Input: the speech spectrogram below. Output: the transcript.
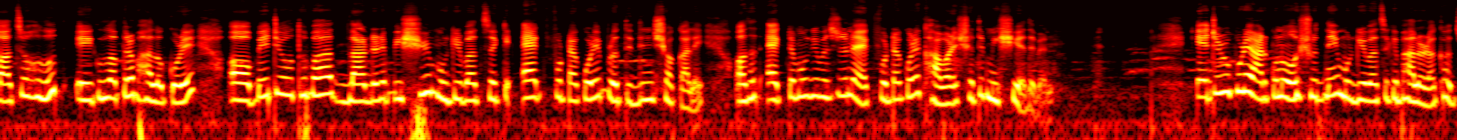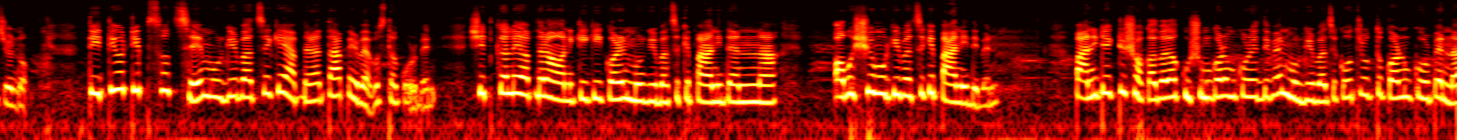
কাঁচা হলুদ, এইগুলো আপনারা ভালো করে বেটে অথবা ব্লান্ডারে পিষিয়ে মুরগির বাচ্চাকে এক ফোঁটা করে প্রতিদিন সকালে, অর্থাৎ একটা মুরগির বাচ্চার জন্য এক ফোঁটা করে খাবারের সাথে মিশিয়ে দেবেন। এটার উপরে আর কোনো ওষুধ নেই মুরগির বাচ্চাকে ভালো রাখার জন্য। তৃতীয় টিপস হচ্ছে মুরগির বাচ্চাকে আপনারা তাপের ব্যবস্থা করবেন। শীতকালে আপনারা অনেকে কী করেন, মুরগির বাচ্চাকে পানি দেন না। অবশ্যই মুরগির বাচ্চাকে পানি দেবেন। পানিটা একটু সকালবেলা কুসুম গরম করে দিবেন, মুরগির বাচ্চাকে অতিরিক্ত গরম করবেন না।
